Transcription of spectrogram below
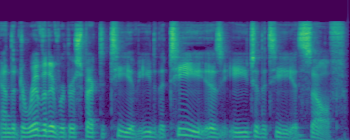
and the derivative with respect to t of e to the t is e to the t itself.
